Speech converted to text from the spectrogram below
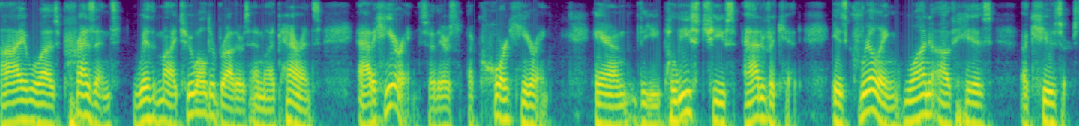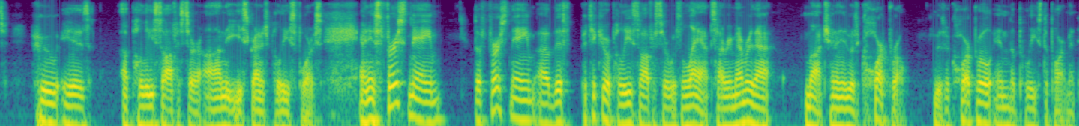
I was present with my two older brothers and my parents at a hearing. So there's a court hearing. And the police chief's advocate is grilling one of his accusers, who is a police officer on the East Greenwich Police Force. And his first name, the first name of this particular police officer was Lance. I remember that much. And he was corporal. He was a corporal in the police department.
